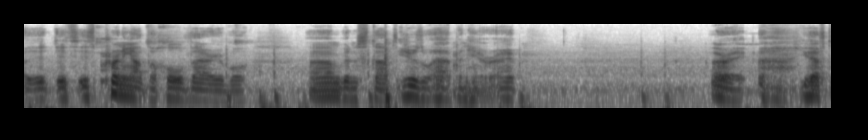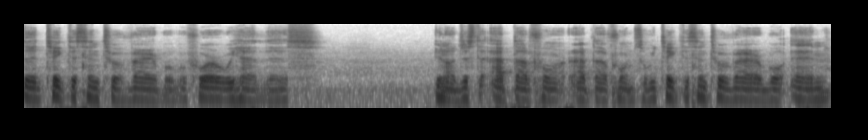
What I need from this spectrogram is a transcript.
it, it's it's printing out the whole variable. I'm gonna stop. Here's what happened here, right? All right, you have to take this into a variable. Before we had this, you know, just the app form, app form. So we take this into a variable n,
